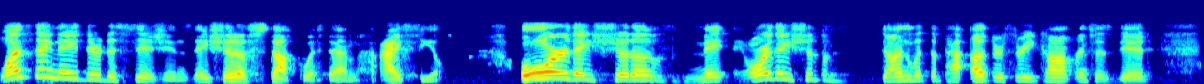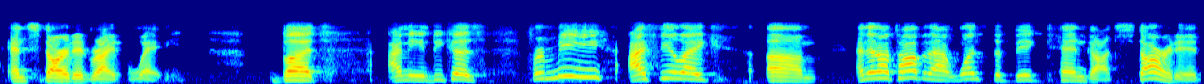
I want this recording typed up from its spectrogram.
once they made their decisions, they should have stuck with them. I feel, or they should have made, or they should have done what the other three conferences did and started right away. But I mean, because for me, I feel like, um, and then on top of that, once the Big Ten got started,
